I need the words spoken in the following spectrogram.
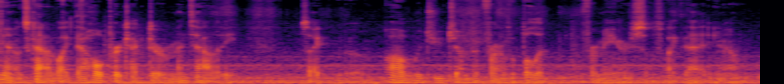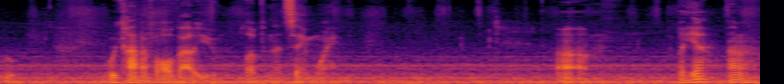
you know it's kind of like that whole protector mentality. It's like oh would you jump in front of a bullet for me or stuff like that you know? We kind of all value love in that same way. Um but yeah i don't know.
